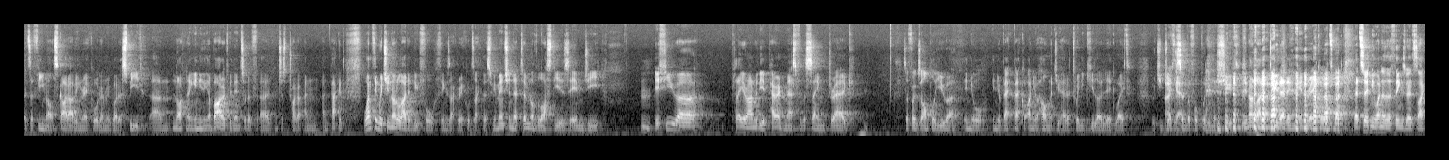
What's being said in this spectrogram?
it's a female skydiving record, and we've got a speed. Um, not knowing anything about it, we then sort of uh, just try to un- unpack it. One thing which you're not allowed to do for things like records like this, we mentioned that terminal velocity is mg. Mm. If you uh, play around with the apparent mass for the same drag, so for example, you uh, in your in your backpack or on your helmet, you had a 20 kilo lead weight which you jettisoned Okay. before putting the chute. You're not allowed to do that in, in records, but that's certainly one of the things where it's like,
